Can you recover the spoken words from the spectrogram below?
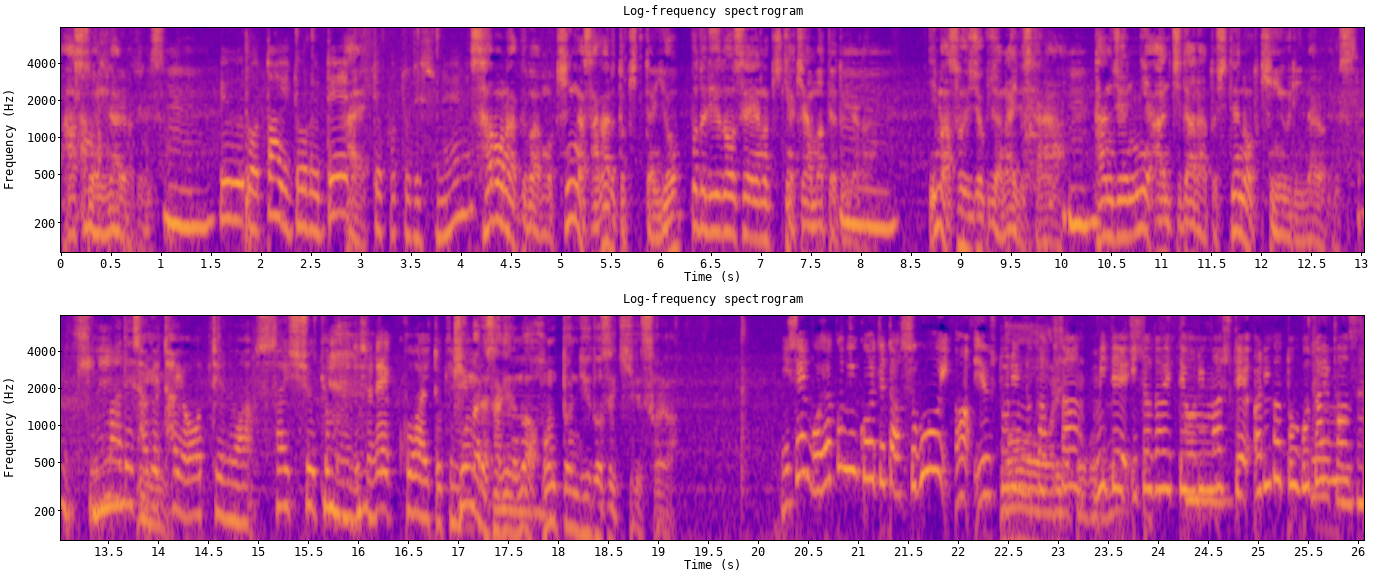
発想になるわけです、ユーロ対ドルではい。ってことですね、さもなくばもう金が下がる時ってのはよっぽど流動性の危機が極まってる時だから、今はそういう状況じゃないですから、単純にアンチダラーとしての金売りになるわけです、金まで下げたよっていうのは最終局面ですよね、怖い時に。金まで下げるのは本当に流動性危機ですそれは。2500人超えてたすごいあユーストリームたくさん見ていただいておりましてありがとうございます。あ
